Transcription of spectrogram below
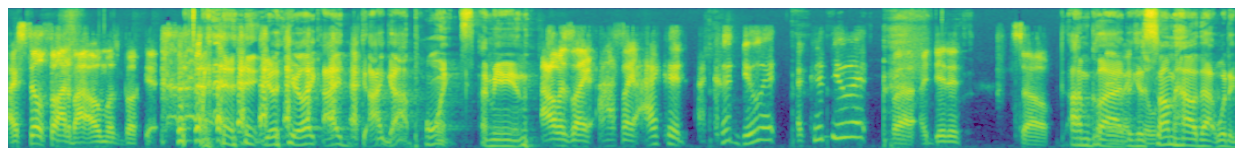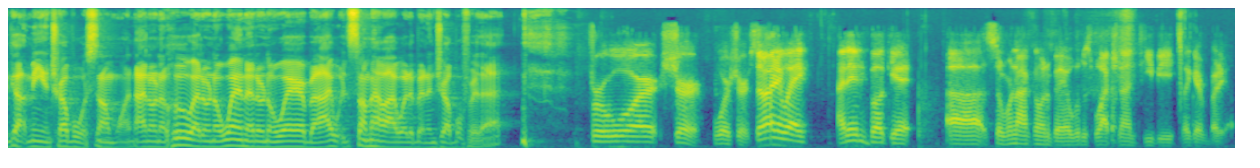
I still thought about. I almost booked it. you're, you're like, I, I got points. I mean, I was like, I was like, I could, I could do it. I could do it, but I didn't. So I'm glad Anyway, because so- somehow that would have got me in trouble with someone. I don't know who, I don't know when, I don't know where, but I would somehow I would have been in trouble for that. for sure, for sure. So anyway, I didn't book it, Uh, so we're not going to Vail. We'll just watch it on TV like everybody else.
